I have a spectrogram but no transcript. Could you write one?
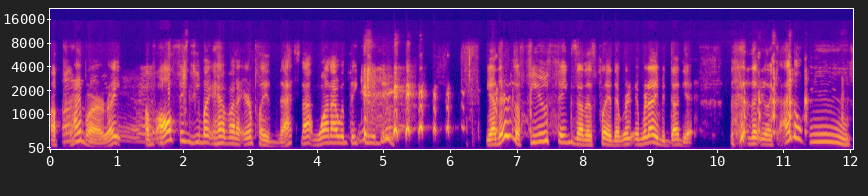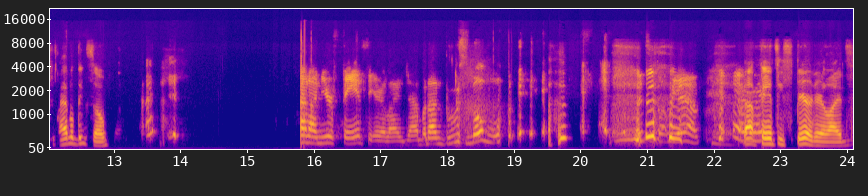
A pry um, bar, right? Yeah. Of all things you might have on an airplane, that's not one I would think you would do. yeah, there's a few things on this plane that we're we're not even done yet. that you're like, I don't, mm, I don't think so not on your fancy airline, John, but on Boost Mobile. what we have. Not right. fancy Spirit Airlines.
